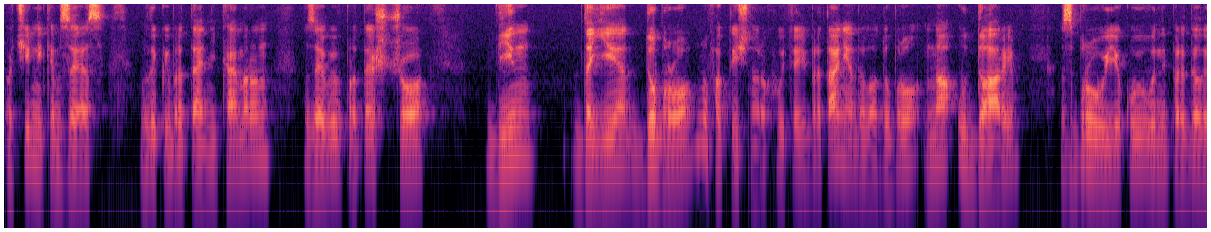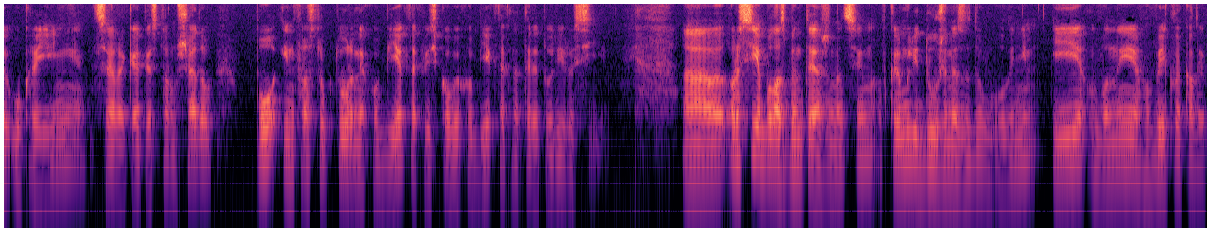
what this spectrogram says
очільник МЗС Великої Британії Кемерон заявив про те, що він дає добро, ну фактично рахуйте, і Британія дала добро на удари зброю, яку вони передали Україні, це ракети Storm Shadow, по інфраструктурних об'єктах, військових об'єктах на території Росії. Е, Росія була збентежена цим, в Кремлі дуже незадоволені, і вони викликали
